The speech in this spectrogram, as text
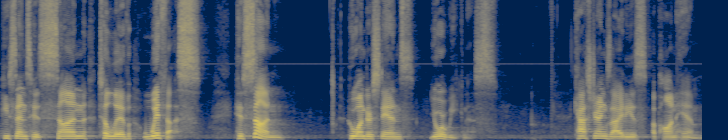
He sends His Son to live with us, His Son who understands your weakness. Cast your anxieties upon him.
